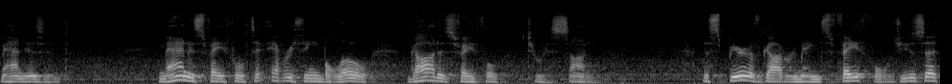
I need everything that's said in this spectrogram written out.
Man isn't. Man is faithful to everything below. God is faithful to his Son. The Spirit of God remains faithful. Jesus said,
